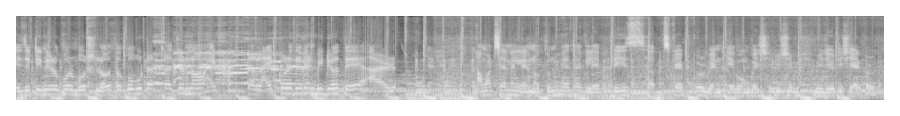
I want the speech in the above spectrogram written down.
এই যে টিনের উপর বসল। তো কবুতরটার জন্য একটা লাইক করে দেবেন ভিডিওতে আর আমার চ্যানেলে নতুন হয়ে থাকলে প্লিজ সাবস্ক্রাইব করবেন এবং বেশি বেশি ভিডিওটি শেয়ার করবেন।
